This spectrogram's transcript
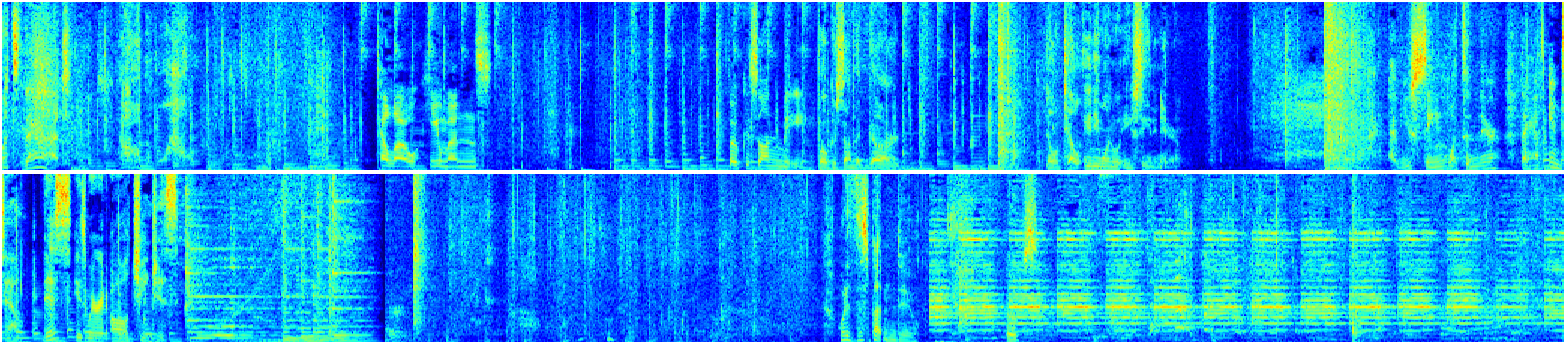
What's that? Oh, wow. Hello, humans. Focus on me. Focus on the guard. Don't tell anyone what you've seen in here. Have you seen what's in there? They have Intel. This is where it all changes. What does this button do? Oops.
